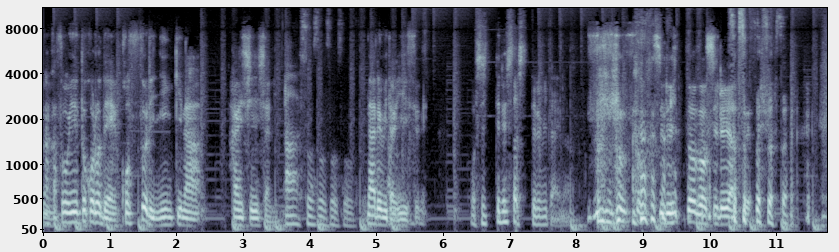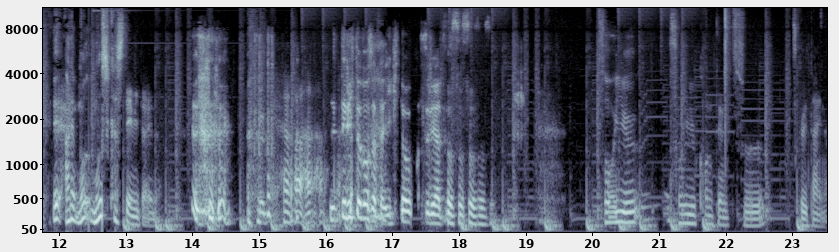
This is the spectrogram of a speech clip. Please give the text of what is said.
なんかそういうところでこっそり人気な配信者にあそうそうそうそうなるみたいないいですよね。もう知ってる人は知ってるみたいなそうそうそう。知る人ぞ知るやつ。そうそうそうそうえあれももしかしてみたいな 知ってる人同士だったら意気投合するやつそ。うそうそうそうそうそういうそういうコンテンツ作りたいな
